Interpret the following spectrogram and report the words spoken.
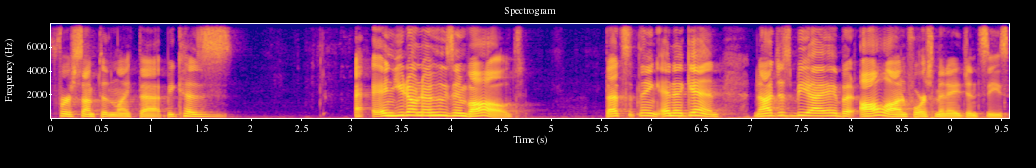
for something like that because, and you don't know who's involved. That's the thing. And again, not just BIA, but all law enforcement agencies.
